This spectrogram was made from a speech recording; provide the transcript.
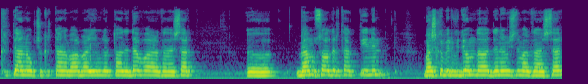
40 tane okçu 40 tane barbar 24 tane de dev var arkadaşlar. Ee, Ben bu saldırı taktiğini başka bir videomda denemiştim arkadaşlar.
